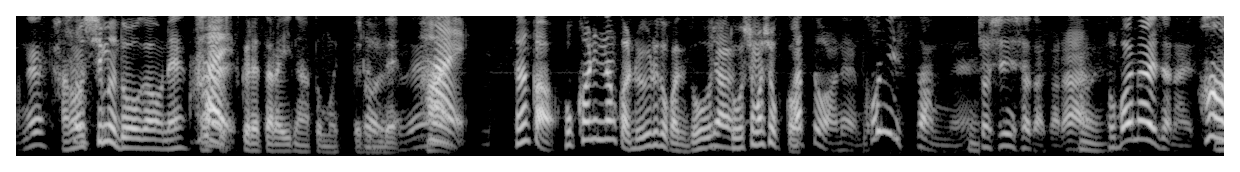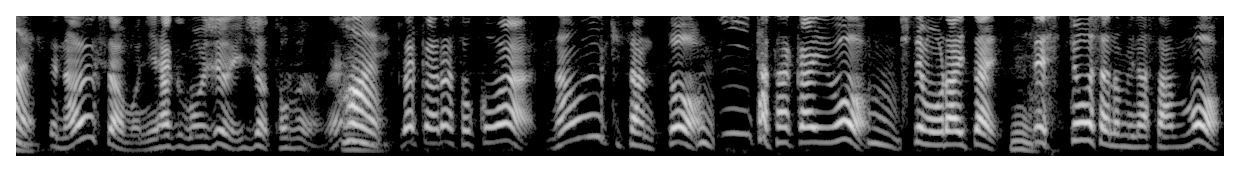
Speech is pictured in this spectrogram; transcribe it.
こいのね楽しむ動画をねはい。作れたらいいなと思ってるんで。ね。はいなんか他になんかルールとかでどうどうしましょうか？あとはね小西さんね初心者だからはい。飛ばないじゃないですか、はい。で直之さんはもう250以上飛ぶのね、はい。だからそこは直之さんとうん。いい戦いをうんしてもらいたい、うん。で視聴者の皆さんも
